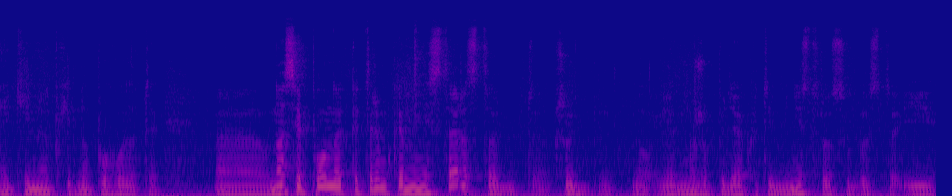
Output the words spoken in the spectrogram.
які необхідно погодити. Е, У нас є повна підтримка міністерства. Якщо ну, я можу подякувати міністру особисто і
